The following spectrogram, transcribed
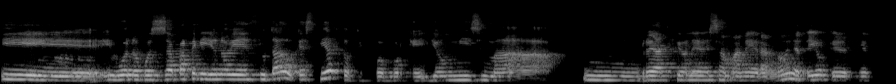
Y, bueno, pues esa parte que yo no había disfrutado, que es cierto que fue porque yo misma mm, reaccioné de esa manera, ¿no? Ya te digo que,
